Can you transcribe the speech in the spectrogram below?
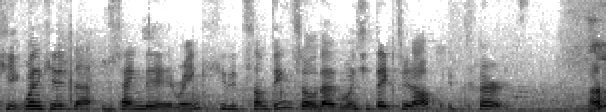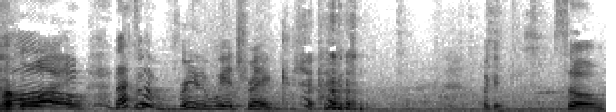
he when he did that, designed the ring, he did something so that when she takes it off, it hurts. I don't know Oh, that's a really weird trick. Okay, so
